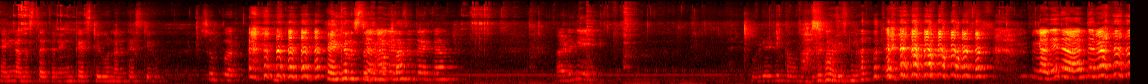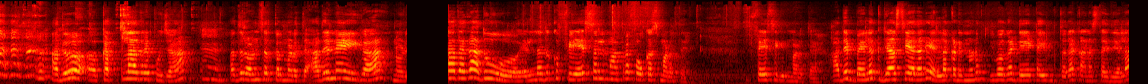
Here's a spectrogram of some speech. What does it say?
ಹೆಂಗೆ ಅನಿಸ್ತಾ ಇತ್ತು? ನಿನ್ನ ಟೇಸ್ಟಿಗೂ ನನ್ನ ಟೇಸ್ಟಿಗೂ ಸೂಪರ್ ಹೆಂಗೆ ಅನಿಸ್ತಾ ಇದೆ ಅಡುಗೆ. ವಿಡಿಯೋಗಿಂತ ಭಾಷೆ ಮಾಡಿದ್ನ? ಅದು ಕತ್ಲಾದ್ರೆ ಪೂಜಾ. ಅದು ರೌಂಡ್ ಸರ್ಕಲ್ ಮಾಡುತ್ತೆ. ಅದನ್ನೇ ಈಗ ನೋಡಿ. ಆದಾಗ ಅದು ಎಲ್ಲದಕ್ಕೂ ಫೇಸಲ್ಲಿ ಮಾತ್ರ ಫೋಕಸ್ ಮಾಡುತ್ತೆ. ಫೇಸಿಗೆ ಇದು ಮಾಡುತ್ತೆ. ಅದೇ ಬೆಳಕು ಜಾಸ್ತಿ ಆದಾಗ ಎಲ್ಲ ಕಡೆ ನೋಡು ಇವಾಗ ಡೇ ಟೈಮ್ ಥರ ಕಾಣಿಸ್ತಾ ಇದೆಯಲ್ಲ?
